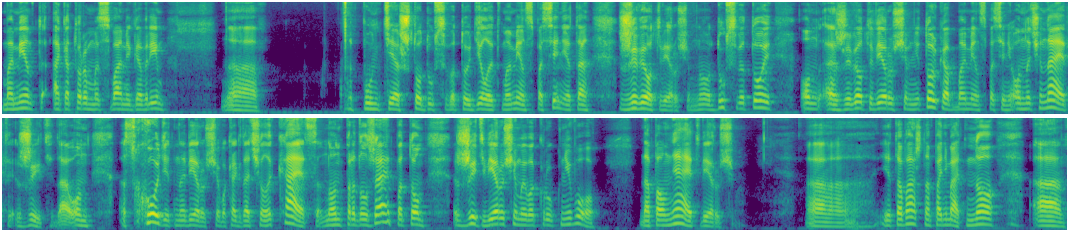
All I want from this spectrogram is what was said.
момент, о котором мы с вами говорим, а, пункте, что Дух Святой делает в момент спасения, это живет верующим. Но Дух Святой, он э, живет верующим не только в момент спасения, он начинает жить, да, он сходит на верующего, когда человек кается, но он продолжает потом жить верующим и вокруг него, наполняет верующего. А, и это важно понимать. Но а,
